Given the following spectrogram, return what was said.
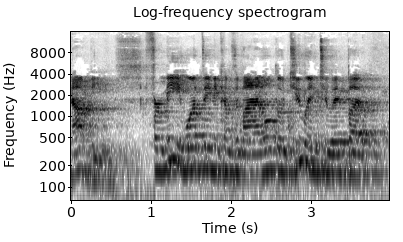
not be. For me, one thing that comes to mind. I won't go too into it, but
